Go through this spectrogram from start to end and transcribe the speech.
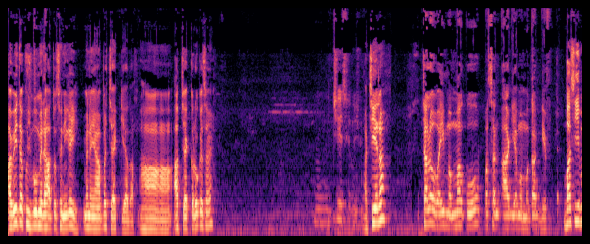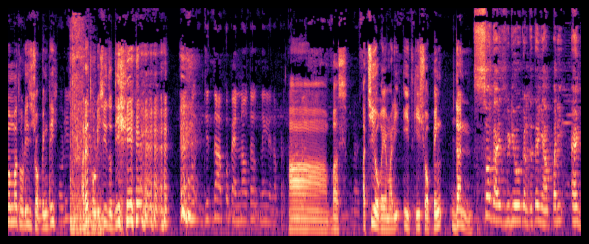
अभी तक खुशबू मेरे हाथों से नहीं गई। मैंने यहाँ पर चेक किया था। हाँ आप चेक करो कैसा है। हम्म, अच्छी है। अच्छी है ना? चलो भाई मम्मा को पसंद आ गया मम्मा का गिफ्ट बस ये मम्मा थोड़ी सी शॉपिंग थी। थोड़ी सी? अरे थोड़ी सी तो थी। जितना आपको पहनना होता है उतना ही लेना पड़ता है। हाँ बस। अच्छी हो गई हमारी ईद की shopping done. So guys video कर देते हैं, यहाँ पर ही एंड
